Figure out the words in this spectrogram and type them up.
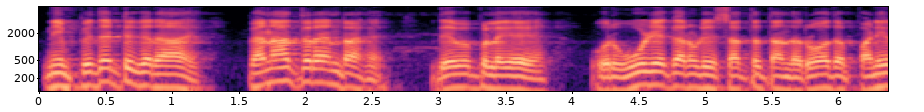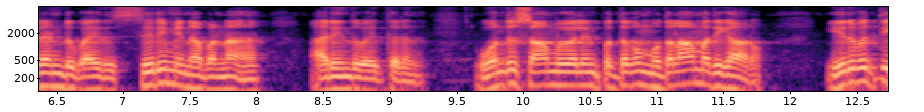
நீ பிதட்டுகிறாய் பெனாத்துறன்றாங்க தேவ பிள்ளையே ஒரு ஊழியக்காரனுடைய சத்தத்தை அந்த ரோத பனிரெண்டு வயது சிறுமி நபன்னா அறிந்து வைத்திருந்து ஒன்று சாமுவேலின் புத்தகம் முதலாம் அதிகாரம். இருபத்தி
